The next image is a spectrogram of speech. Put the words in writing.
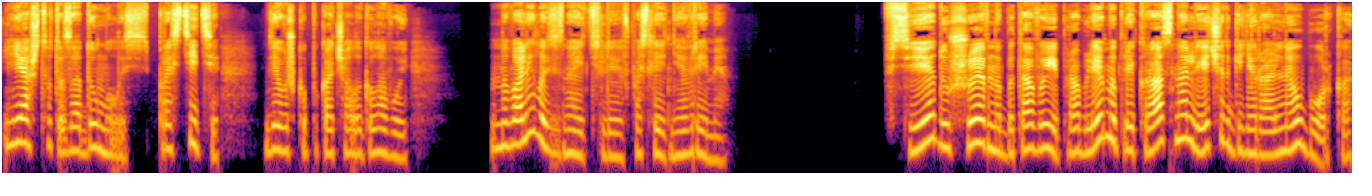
«Я что-то задумалась, простите», — девушка покачала головой. «Навалилась, знаете ли, в последнее время». Все душевно-бытовые проблемы прекрасно лечит генеральная уборка.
